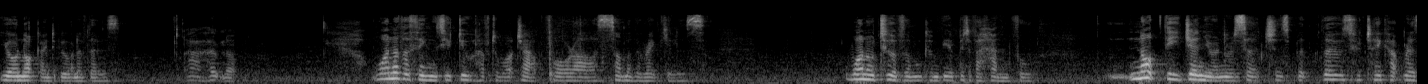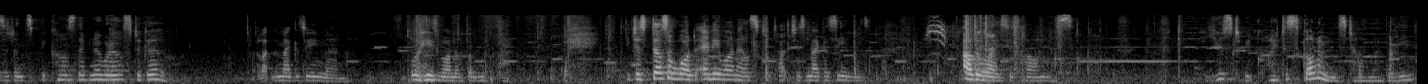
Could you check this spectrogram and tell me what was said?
you're not going to be one of those. Ah, I hope not. One of the things you do have to watch out for are some of the regulars. One or two of them can be a bit of a handful. Not the genuine researchers, but those who take up residence because they've nowhere else to go. Like the magazine man. Well, he's one of them. He just doesn't want anyone else to touch his magazines. Otherwise, he's harmless. He used to be quite a scholar in his time, I believe.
